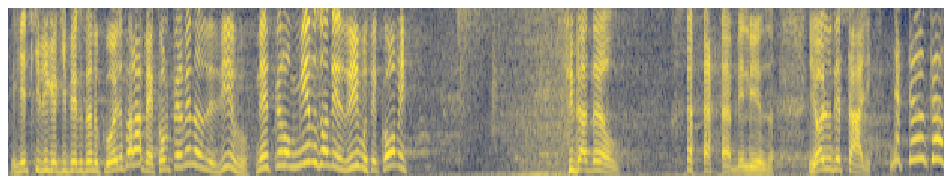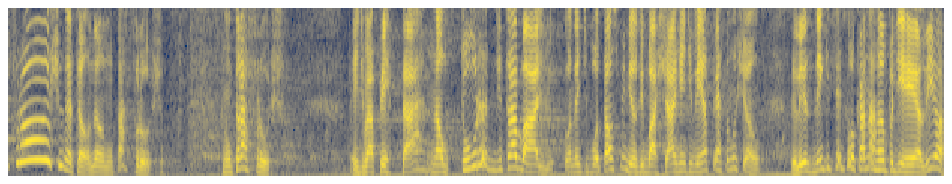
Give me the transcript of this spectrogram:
Tem gente que liga aqui perguntando coisa, eu falo, ah, velho, compra pelo menos adesivo, né? Pelo menos um adesivo você come. Cidadão, Beleza. E olha o detalhe. Netão tá frouxo, Netão. Não, não tá frouxo. Não tá frouxo. A gente vai apertar na altura de trabalho. Quando a gente botar os pneus e baixar, a gente vem e aperta no chão. Beleza? Nem que você colocar na rampa de ré ali, ó.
